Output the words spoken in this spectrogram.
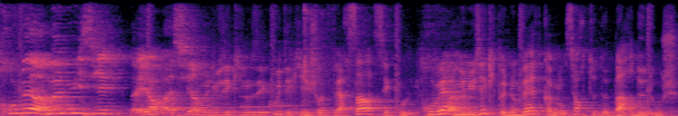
Trouver un menuisier. D'ailleurs, bah, a un menuisier qui nous écoute et qui est chaud de faire ça, c'est cool. Trouver un menuisier qui peut nous mettre comme une sorte de barre de douche,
